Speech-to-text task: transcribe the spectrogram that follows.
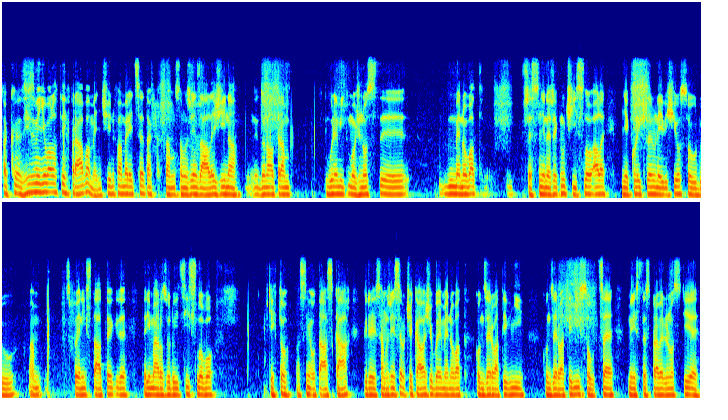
tak jsi zmiňoval ty práva menšin v Americe, tak tam samozřejmě záleží na Donald Trump bude mít možnost uh, jmenovat přesně neřeknu číslo, ale několik členů nejvyššího soudu. Spojených státech, kde, který má rozhodující slovo v těchto vlastně otázkách, kdy samozřejmě se očekává, že bude jmenovat konzervativní, konzervativní soudce. Minister spravedlnosti je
